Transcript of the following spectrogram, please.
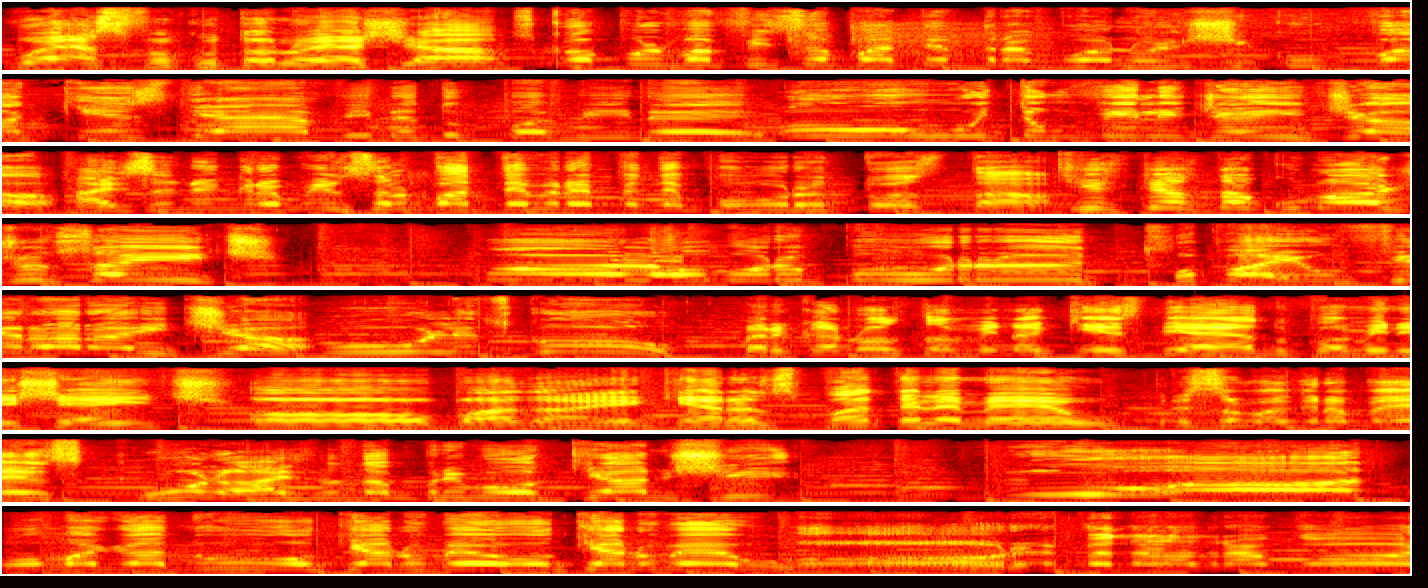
Voi ați făcut-o noi așa? Scopul va fi să batem dragonul și cumva chestia aia vine după mine. Oh, uite un village aici! Hai să ne grăbim să-l batem repede pe urâtul ăsta! Chestia asta cum a ajuns aici? Bă, l-a omorât pe urât! Opa, e un fierar aici! Uh, let's go! Sper că nu o să vină chestia aia după mine și aici. Oh, ba da, e chiar în spatele meu. Trebuie să mă grăbesc. Bun, hai să dăm primul ochean și... What? Oh my god, nu, ocheanul meu, ocheanul meu! Oh, repede la dragon!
